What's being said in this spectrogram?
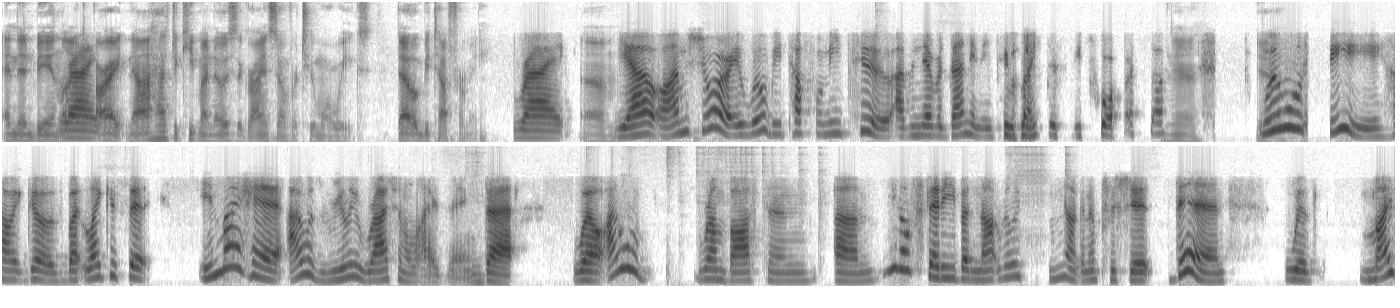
and then being like, right. all right, now I have to keep my nose to the grindstone for two more weeks. That would be tough for me. Right. Um, yeah, well, I'm sure it will be tough for me too. I've never done anything like this before, so yeah. yeah. we will see how it goes. But like I said, in my head, I was really rationalizing that. Well, I will run Boston, um, you know, steady, but not really. I'm not going to push it. Then, with my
